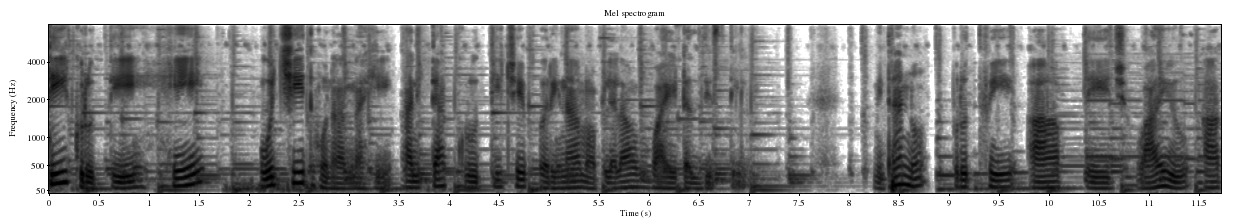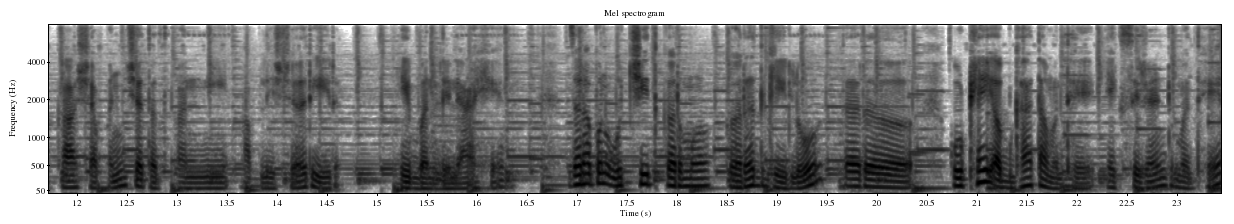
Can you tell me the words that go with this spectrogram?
ती कृती ही उचित होणार नाही आणि त्या कृतीचे परिणाम आपल्याला वाईटच दिसतील. मित्रांनो पृथ्वी आप तेज वायू आकाश या पंचतत्वांनी आपले शरीर हे बनलेले आहे. जर आपण उचित कर्म करत गेलो तर कुठल्याही अपघातामध्ये ॲक्सिडेंटमध्ये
